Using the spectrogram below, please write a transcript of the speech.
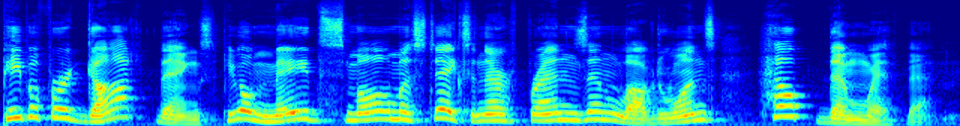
People forgot things. People made small mistakes, and their friends and loved ones helped them with them.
